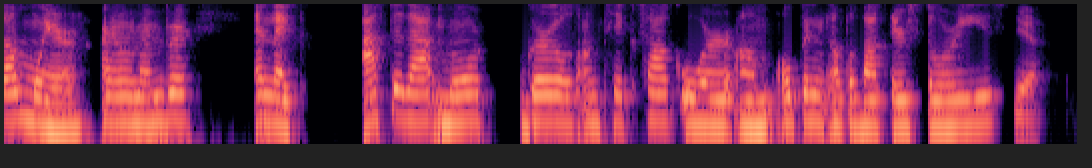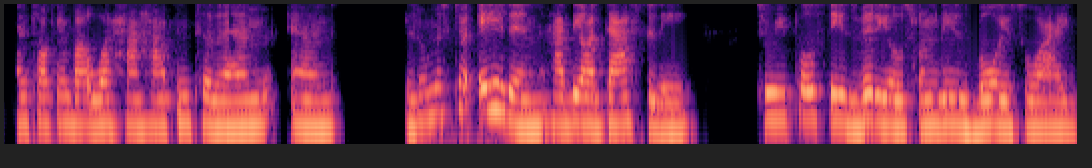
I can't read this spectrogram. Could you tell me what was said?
somewhere i remember and like after that more girls on tiktok were um opening up about their stories Yeah. and talking about what had happened to them. And little Mr. Aiden had the audacity to repost these videos from these boys who I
